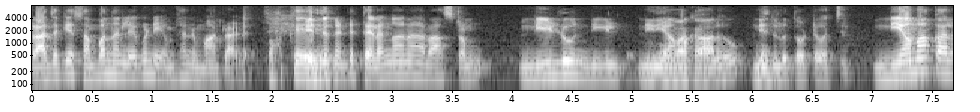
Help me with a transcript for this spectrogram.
రాజకీయ సంబంధం లేకుండా ఈ అంశాన్ని మాట్లాడలేదు ఎందుకంటే తెలంగాణ రాష్ట్రం నీళ్ళు నీళ్ళు నియామకాలు నిధులతోటే వచ్చింది. నియామకాల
